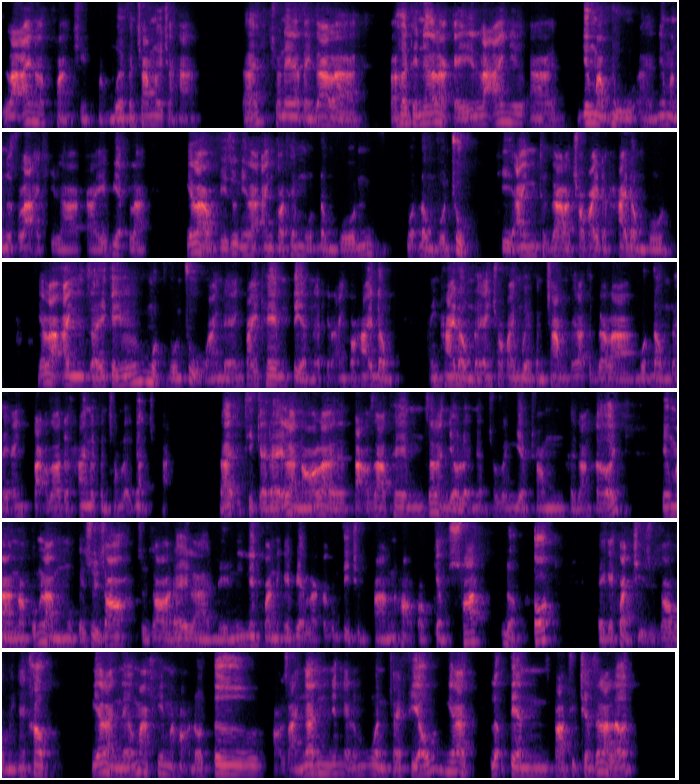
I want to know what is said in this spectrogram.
lãi nó khoảng chỉ khoảng 10 phần trăm thôi chẳng hạn. Đấy cho nên là thành ra là và hơn thế nữa là cái lãi như à, nhưng mà bù à, nhưng mà ngược lại thì là cái việc là nghĩa là ví dụ như là anh có thêm một đồng vốn một đồng vốn chủ thì anh thực ra là cho vay được hai đồng vốn. Nghĩa là anh giấy cái một vốn chủ của anh để anh vay thêm tiền nữa thì anh có hai đồng anh hai đồng đấy anh cho vay 10 phần trăm. Thế là thực ra là một đồng đấy anh tạo ra được 20 phần trăm lợi nhuận chẳng hạn. Đấy thì cái đấy là nó là tạo ra thêm rất là nhiều lợi nhuận cho doanh nghiệp trong thời gian tới nhưng mà nó cũng là một cái rủi ro. Rủi ro ở đây là đến liên quan đến cái việc là các công ty chứng khoán họ có kiểm soát được tốt về cái quản trị rủi ro của mình hay không. Nghĩa là nếu mà khi mà họ đầu tư họ giải ngân những cái nguồn trái phiếu nghĩa là lượng tiền vào thị trường rất là lớn.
